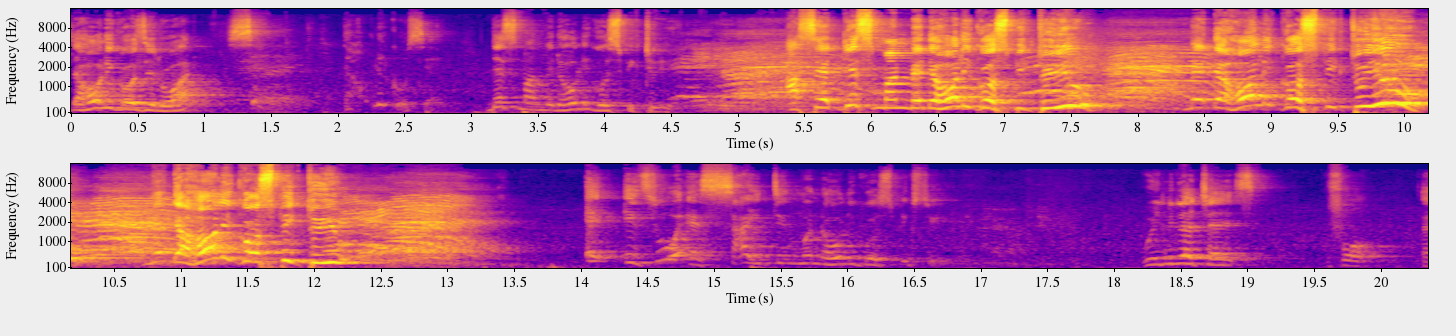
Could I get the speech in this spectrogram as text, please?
The Holy Ghost did what? Said. The Holy Ghost said, This man may the Holy Ghost speak to you. Amen. I said, This man may the Holy Ghost speak to you. Amen. May the Holy Ghost speak to you. Amen. May the Holy Ghost speak to you. It, it's so exciting when the Holy Ghost speaks to you. We need a church for uh,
